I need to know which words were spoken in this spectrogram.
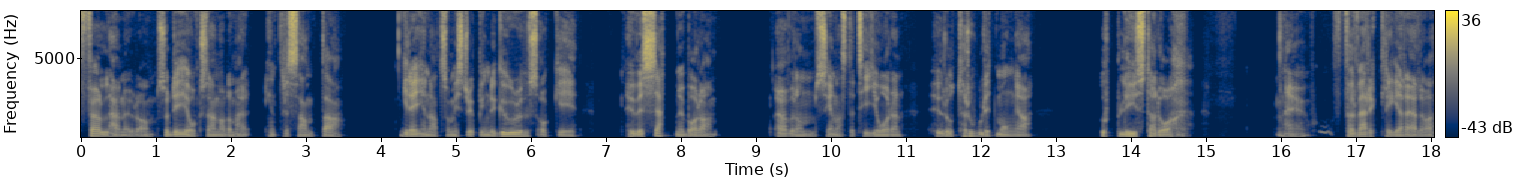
föll här nu då. Så det är också en av de här intressanta grejerna att som i Stripping the Gurus och i hur vi sett nu bara över de senaste tio åren hur otroligt många upplysta då eh, förverkligade eller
